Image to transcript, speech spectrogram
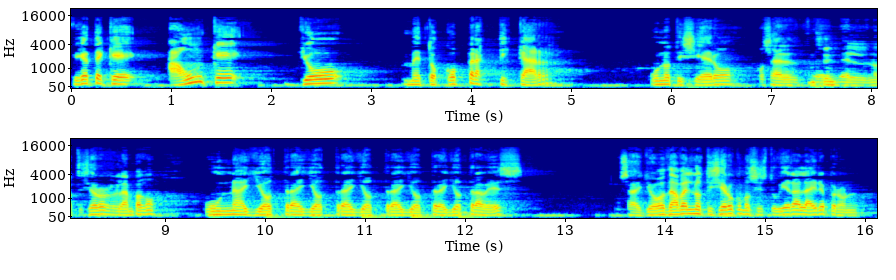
Fíjate que, aunque yo me tocó practicar un noticiero, o sea, el, Sí. el- el noticiero relámpago, una y otra y otra y otra y otra y otra vez. O sea, yo daba el noticiero como si estuviera al aire, pero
